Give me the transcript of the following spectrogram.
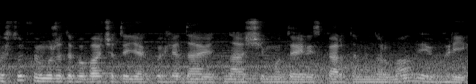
Ось тут ви можете побачити, як виглядають наші моделі з картами нормали в грі.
